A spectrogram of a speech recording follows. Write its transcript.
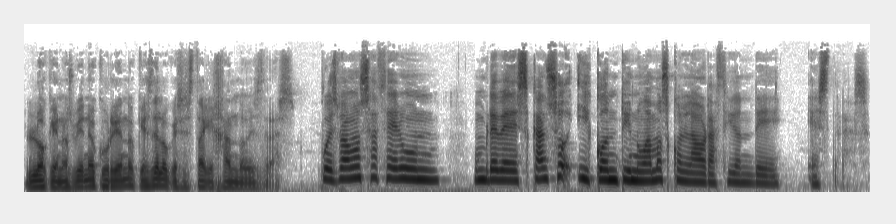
lo que nos viene ocurriendo, que es de lo que se está quejando Esdras. Pues vamos a hacer un, un breve descanso y continuamos con la oración de Esdras.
